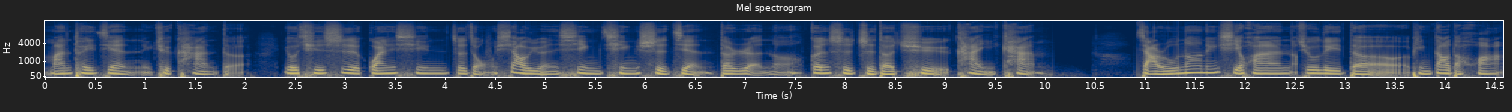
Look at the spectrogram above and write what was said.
蛮推荐你去看的，尤其是关心这种校园性侵事件的人呢，更是值得去看一看。假如呢，您喜欢 Julie 的频道的话，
